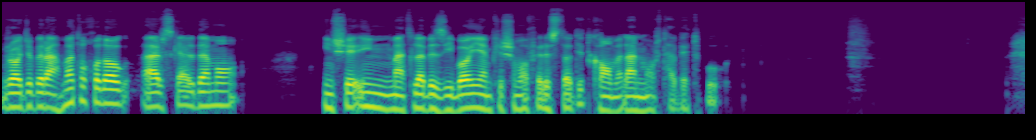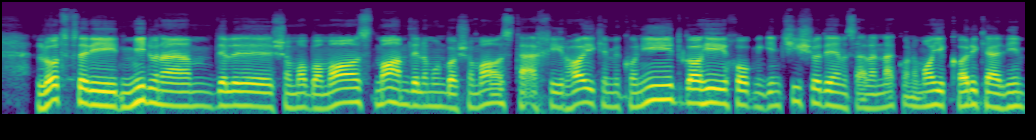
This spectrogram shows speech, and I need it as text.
راجع به رحمت خدا عرض کردم و این, این مطلب زیبایی هم که شما فرستادید کاملا مرتبط بود. لطف دارید. می‌دونم دل شما با ماست. ما هم دلمون با شماست. تأخیرهایی که می‌کنید گاهی خب میگیم چی شده؟ مثلا نکنه. ما یک کاری کردیم.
